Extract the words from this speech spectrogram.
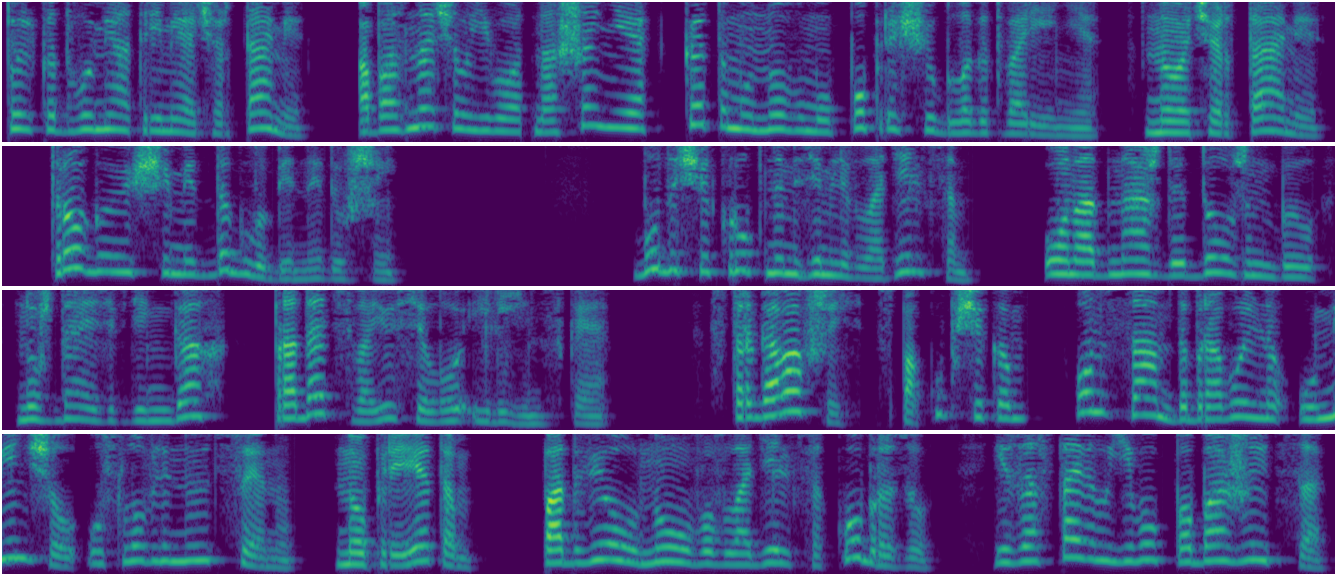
только двумя-тремя чертами обозначил его отношение к этому новому поприщу благотворения, но чертами, трогающими до глубины души. Будучи крупным землевладельцем, он однажды должен был, нуждаясь в деньгах, продать свое село Ильинское. Сторговавшись с покупщиком, он сам добровольно уменьшил условленную цену, но при этом подвел нового владельца к образу и заставил его побожиться,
